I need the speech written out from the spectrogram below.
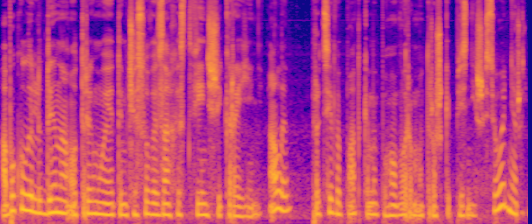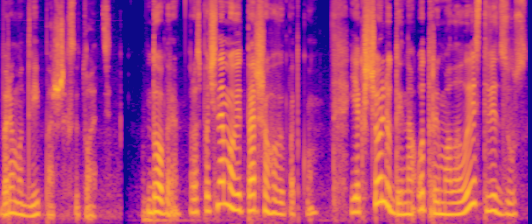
або коли людина отримує тимчасовий захист в іншій країні. Але про ці випадки ми поговоримо трошки пізніше. Сьогодні розберемо дві перших ситуації. Добре, розпочнемо від першого випадку. Якщо людина отримала лист від ЗУС,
